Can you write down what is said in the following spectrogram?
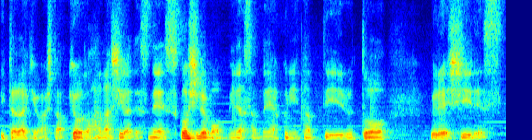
いただきました。今日の話がですね、少しでも皆さんの役に立っていると嬉しいです。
